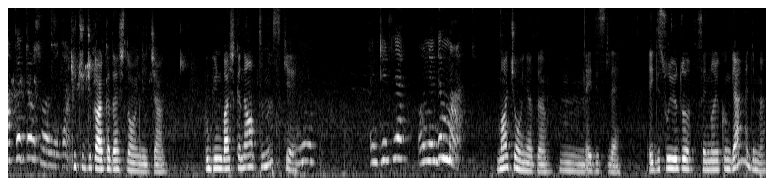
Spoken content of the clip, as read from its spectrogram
Küçük arkadaş oynadım. Küçücük arkadaşla oynayacaksın. Bugün başka ne yaptınız ki? İkisi oynadım mı? Maç oynadın. Hmm, Edis'le. Edis uyudu. Senin uykun gelmedi mi?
